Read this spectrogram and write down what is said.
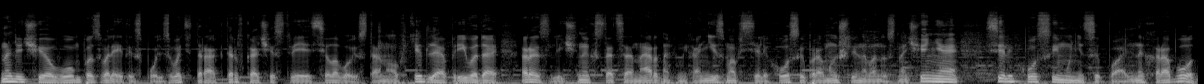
Наличие ВОМ позволяет использовать трактор в качестве силовой установки для привода различных стационарных механизмов сельхоз и промышленного назначения, сельхоз и муниципальных работ.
